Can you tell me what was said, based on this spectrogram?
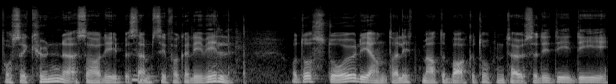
På sekundet så har de bestemt seg for hva de vil. Og da står jo de andre litt mer tilbaketrukne tause. De, de, de,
